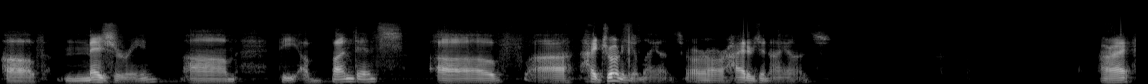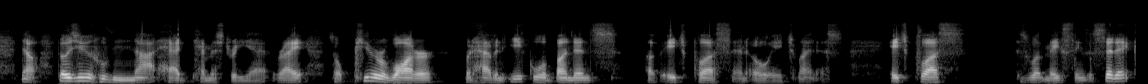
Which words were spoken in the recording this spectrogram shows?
of measuring um, the abundance of uh, hydronium ions or hydrogen ions. All right, now those of you who've not had chemistry yet, right? So pure water would have an equal abundance of H plus and OH minus. H plus is what makes things acidic.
